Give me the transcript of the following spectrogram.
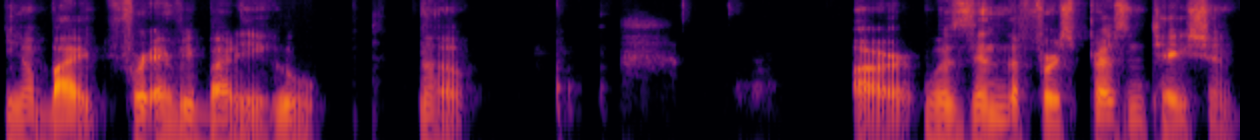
you know, by for everybody who uh, are was in the first presentation.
